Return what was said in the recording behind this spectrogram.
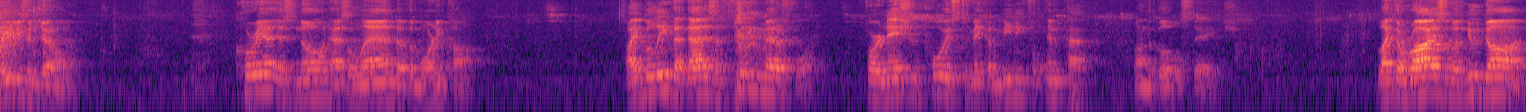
Ladies and gentlemen, Korea is known as a land of the morning calm. I believe that that is a fitting metaphor for a nation poised to make a meaningful impact on the global stage. Like the rise of a new dawn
